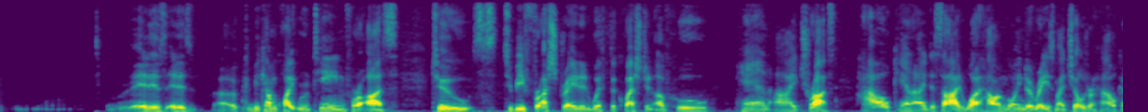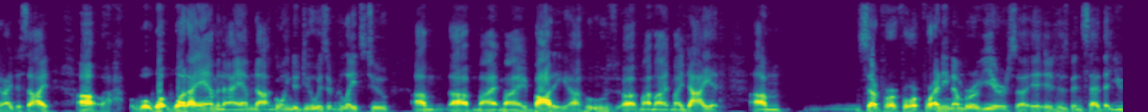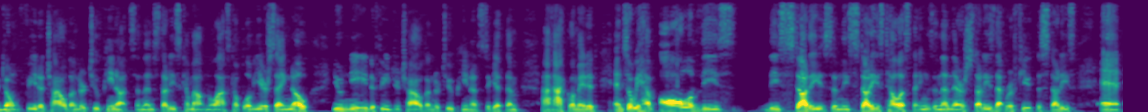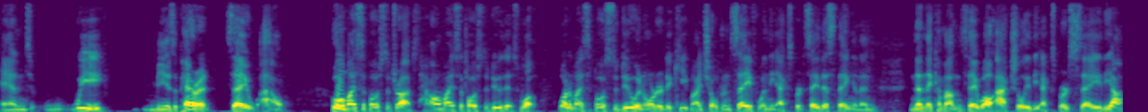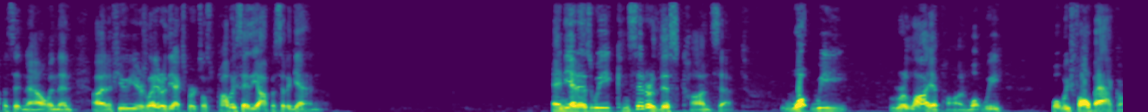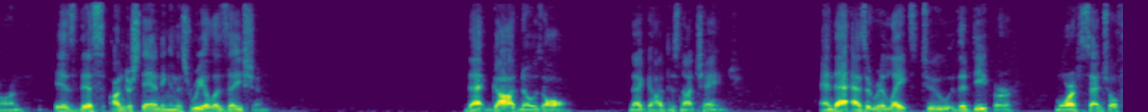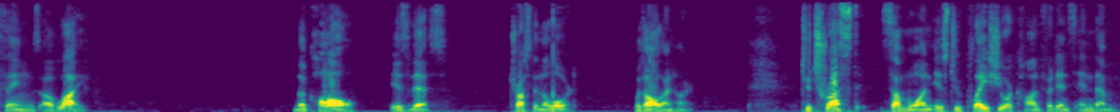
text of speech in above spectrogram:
it is it is uh, become quite routine for us to to be frustrated with the question of who can I trust? How can I decide what how I'm going to raise my children? How can I decide uh, what, what I am and I am not going to do as it relates to um, uh, my, my body, uh, who, who's uh, my, my, my diet. Um, for, for, for any number of years, uh, it, it, has been said that you don't feed a child under two peanuts. And then studies come out in the last couple of years saying, no, you need to feed your child under two peanuts to get them uh, acclimated. And so we have all of these these studies, and these studies tell us things, and then there are studies that refute the studies, and, and we, me as a parent, say, wow, who am I supposed to trust? How am I supposed to do this? What what am I supposed to do in order to keep my children safe when the experts say this thing, and then and then they come out and say, well, actually, the experts say the opposite now. And then uh, in a few years later, the experts will probably say the opposite again. And yet, as we consider this concept, what we rely upon, what we, what we fall back on, is this understanding and this realization that God knows all, that God does not change, and that as it relates to the deeper more essential things of life, the call is this trust in the Lord with all thine heart. To trust someone is to place your confidence in them.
